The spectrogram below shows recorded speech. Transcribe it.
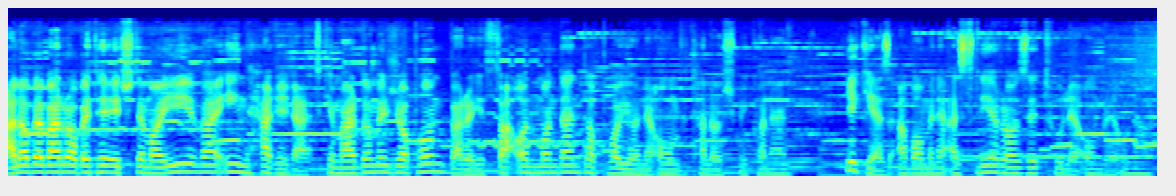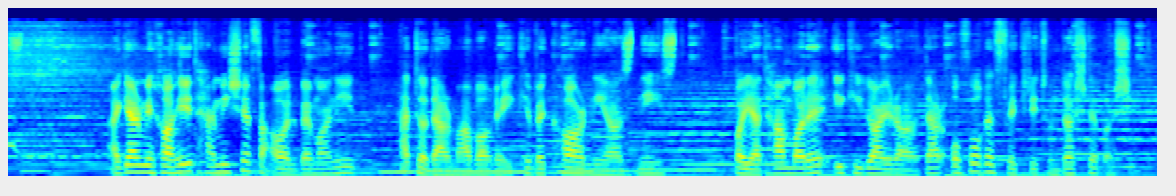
علاوه بر رابطه اجتماعی و این حقیقت که مردم ژاپن برای فعال ماندن تا پایان عمر تلاش می کنند یکی از عوامل اصلی راز طول عمر اوناست. اگر می خواهید همیشه فعال بمانید حتی در مواقعی که به کار نیاز نیست باید همواره ایکیگای را در افق فکریتون داشته باشید.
